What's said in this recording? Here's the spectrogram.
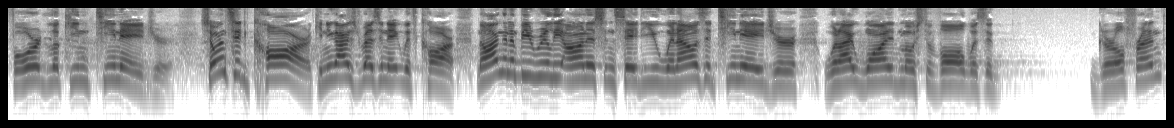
forward looking teenager. Someone said car. Can you guys resonate with car? Now, I'm going to be really honest and say to you when I was a teenager, what I wanted most of all was a girlfriend.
